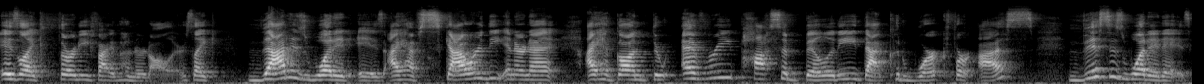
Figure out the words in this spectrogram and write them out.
is like $3500. Like that is what it is. I have scoured the internet. I have gone through every possibility that could work for us. This is what it is.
